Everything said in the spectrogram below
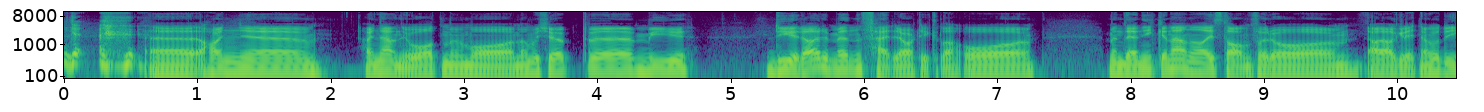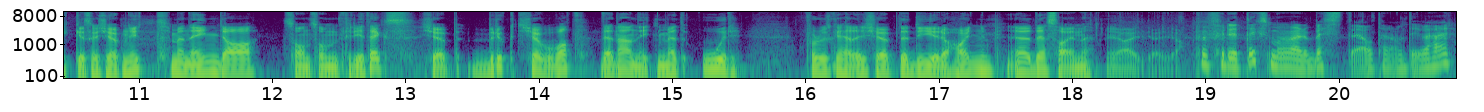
Ja. eh, han, eh, han nevner jo at vi må, vi må kjøpe eh, mye dyrere, men færre artikler. Og, men det han ikke nevner, da, i stedet for å ja, ja, Greit nok at du ikke skal kjøpe nytt, men enn da sånn som Fritex, kjøp brukt, kjøp. Det nevner ikke med et ord. For du skal heller kjøpe det dyre han designer. Ja, ja, ja. For Fretex må jo være det beste alternativet her.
